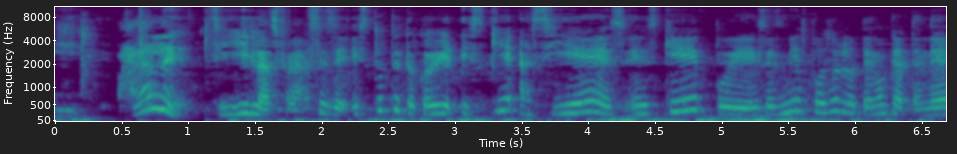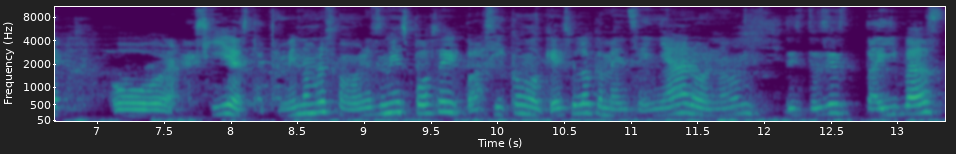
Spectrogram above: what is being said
Y árale. Sí, las frases de esto te tocó vivir, es que así es, es que pues es mi esposo y lo tengo que atender, o así, hasta también hombres como es mi esposo y así como que eso es lo que me enseñaron, ¿no? Entonces ahí vas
